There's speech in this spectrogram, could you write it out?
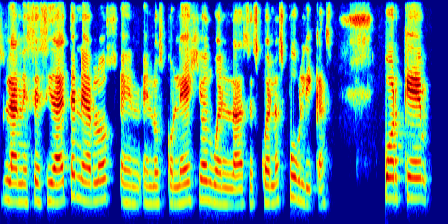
la necesidad de tenerlos en, los colegios o en las escuelas públicas, porque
